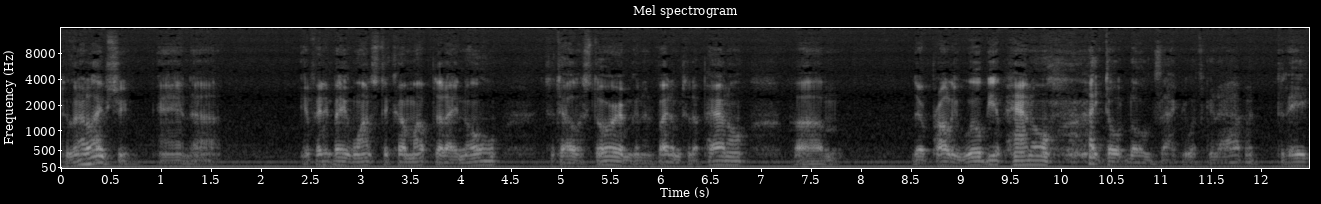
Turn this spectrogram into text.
doing a live stream. And uh, if anybody wants to come up that I know to tell a story, I'm going to invite them to the panel. Um, there probably will be a panel. I don't know exactly what's going to happen today,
